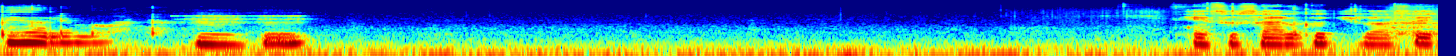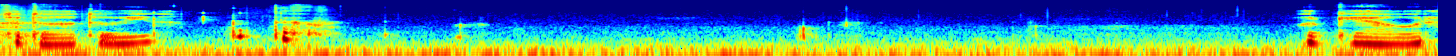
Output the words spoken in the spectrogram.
Pido limón. Eso es algo que lo has hecho toda tu vida. ¿Por qué ahora?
